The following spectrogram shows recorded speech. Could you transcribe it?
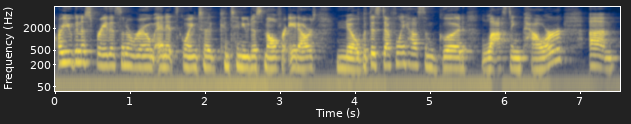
Are you gonna spray this in a room and it's going to continue to smell for eight hours? No, but this definitely has some good lasting power. Um,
